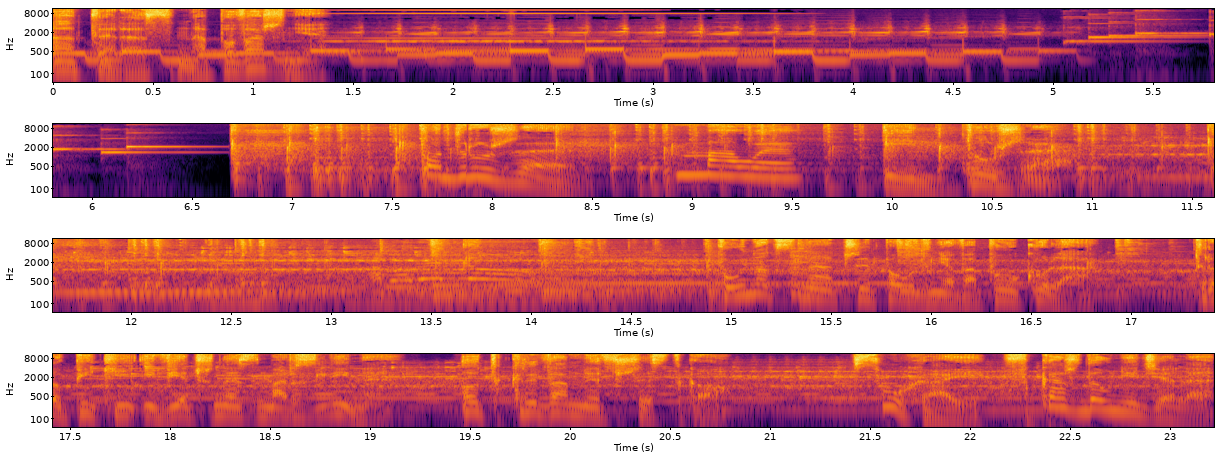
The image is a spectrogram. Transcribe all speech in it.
A teraz na poważnie. Podróże małe i duże. Północna czy południowa półkula, tropiki i wieczne zmarzliny. Odkrywamy wszystko. Słuchaj w każdą niedzielę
